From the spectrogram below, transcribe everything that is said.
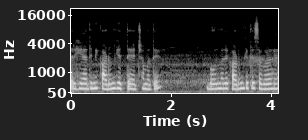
तर हे आधी मी काढून घेते याच्यामध्ये. बाउलमध्ये काढून घेते सगळं हे.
